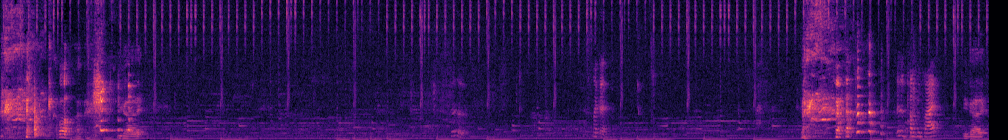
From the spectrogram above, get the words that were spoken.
Come on. You got it. Like a this is pumpkin pie. you got it.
